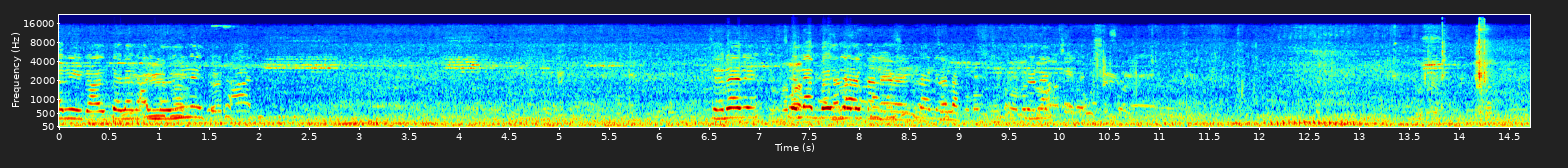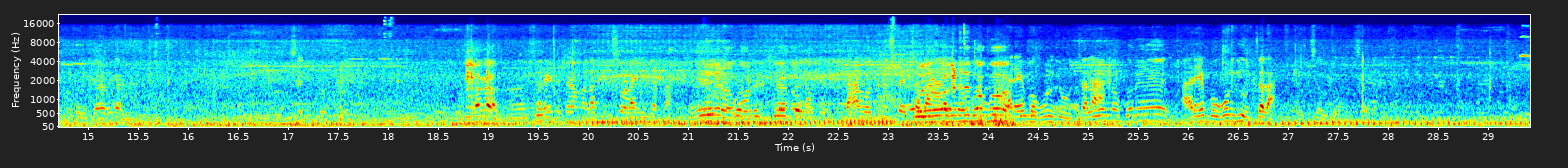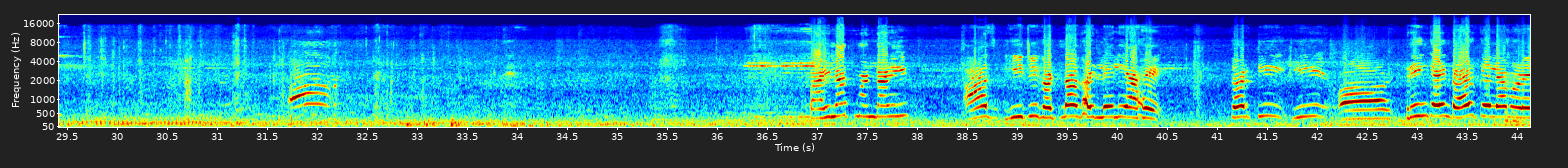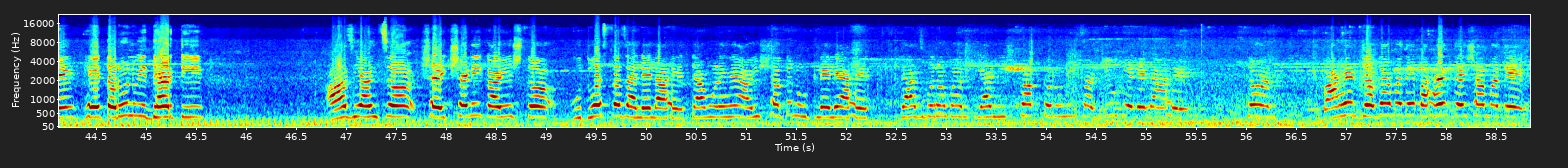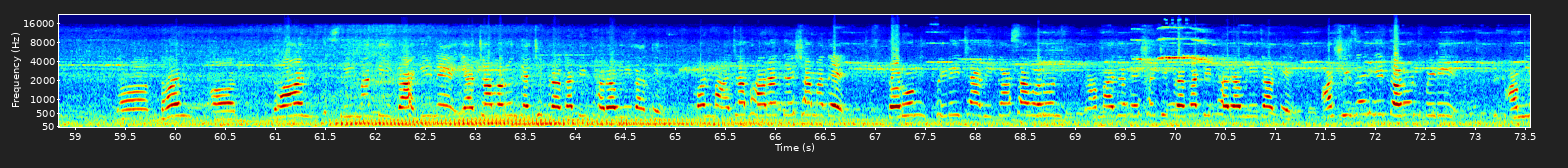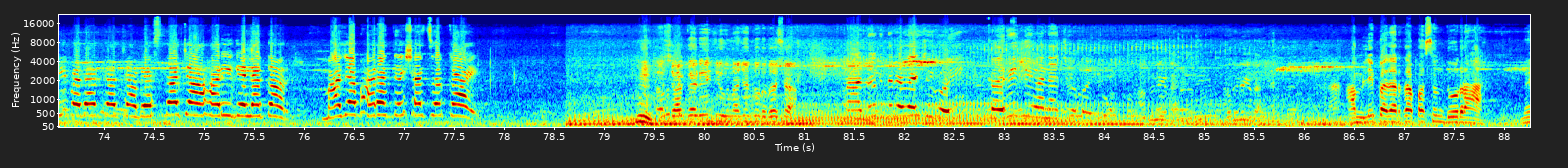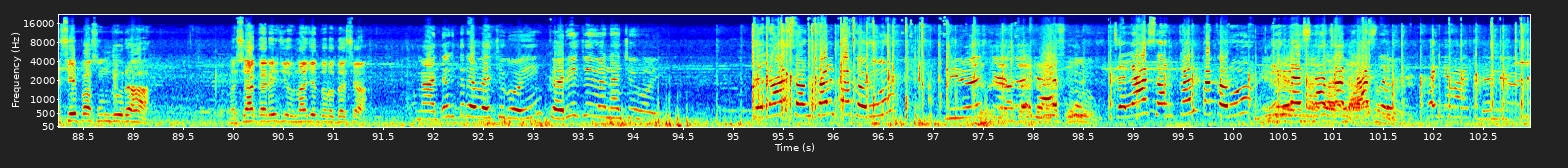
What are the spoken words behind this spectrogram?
रे गाल त्याला घाल नवीन आहे. चला रे चला. बस चला. चला. अरे बघून घेऊ चला. अरे बघून घेऊ. पाहिलात मंडळी आज ही जी घटना घडलेली आहे तर ती ही ड्रिंक अँड ड्राईव्ह केल्यामुळे हे तरुण विद्यार्थी आज यांचं शैक्षणिक आयुष्य उद्ध्वस्त झालेलं आहे. त्यामुळे हे आयुष्यातून उठलेले आहेत. त्याचबरोबर या निष्पाप तरुणीचा जीव गेलेला आहे. तर बाहेर जगामध्ये बाहेर देशामध्ये धन धन श्रीमती दागिने याच्यावरून त्याची प्रगती ठरवली जाते. पण माझ्या भारत देशामध्ये तरुण पिढीच्या विकासावरून माझ्या देशाची प्रगती ठरवली जाते. अशी जर ही तरुण पिढी अंमली पदार्थाच्या व्यसनाच्या आहारी गेल्या तर माझ्या भारत देशाचं काय? अशा करी जीवनाच्या दुर्दशा. मादक द्रव्याची होई खरी जीवनाची होई अंमली पदार्थापासून दूर राहा. नशेपासून दूर राहा. अशा करी जीवनाची दुर्दशा. मादक द्रव्याची होई खरी जीवनाची होई चला संकल्प करू. करू. चला संकल्प करू. करू. धन्यवाद धन्यवाद.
